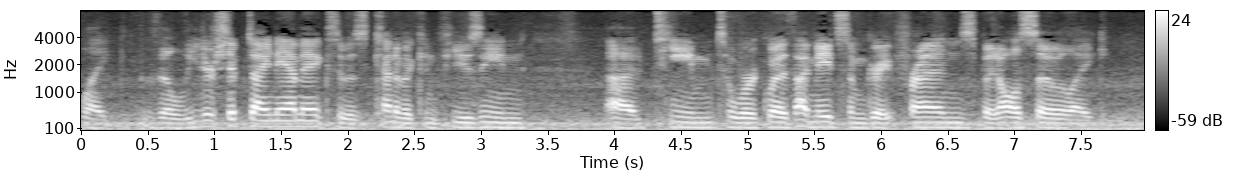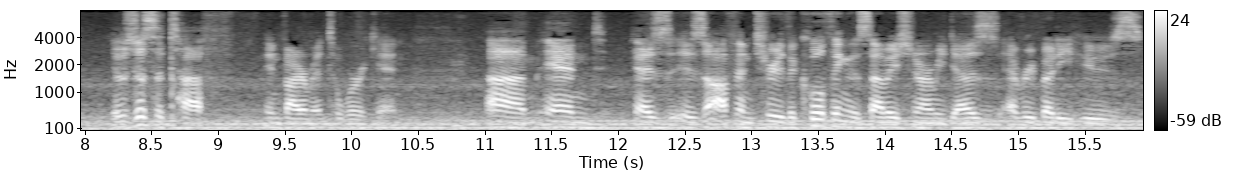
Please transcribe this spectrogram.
like the leadership dynamics. It was kind of a confusing uh, team to work with. I made some great friends, but also like it was just a tough environment to work in. Um, and as is often true, the cool thing the Salvation Army does, is everybody who's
